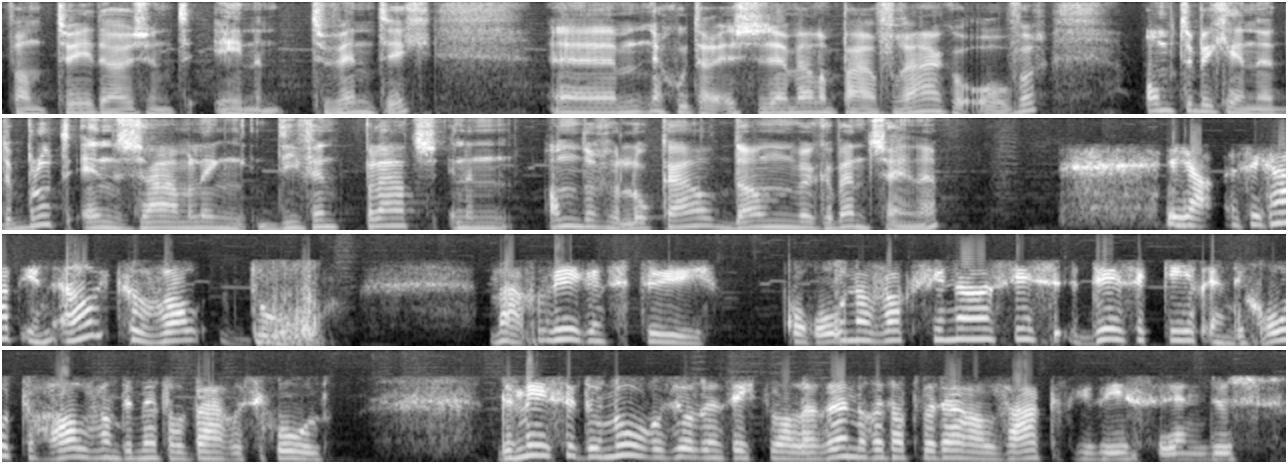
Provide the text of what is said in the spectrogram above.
van 2021. Ehm, nou goed, daar is- er zijn wel een paar vragen over. Om te beginnen, de bloedinzameling die vindt plaats in een ander lokaal dan we gewend zijn, hè? Ja, ze gaat in elk geval door. Maar wegens de coronavaccinaties, deze keer in de grote hal van de middelbare school. De meeste donoren zullen zich wel herinneren dat we daar al vaker geweest zijn. Dus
